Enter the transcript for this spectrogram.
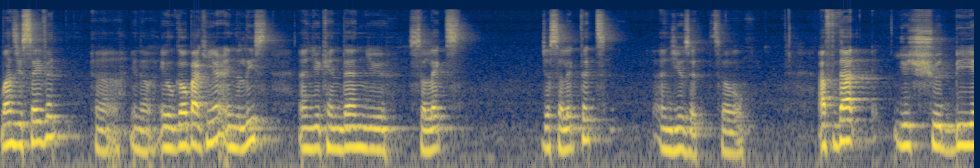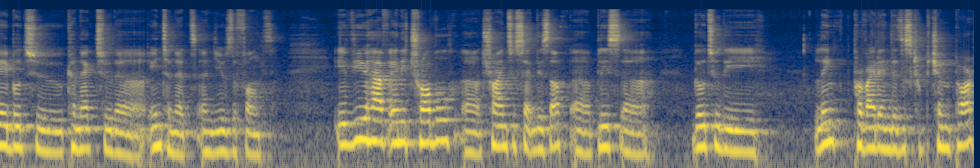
Once you save it uh, you know it will go back here in the list and you can then you select just select it and use it. So after that you should be able to connect to the internet and use the phone. If you have any trouble uh, trying to set this up, uh, please uh, go to the link provided in the description part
